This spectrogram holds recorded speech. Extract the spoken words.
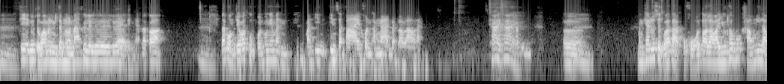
อืมที่รู้สึกว่ามันมีจำนวนมากขึ้นเรื่อยๆเรื่อยๆอะไรเงี้ย แล้วก็อืมแล้วผมเชื่อว่ากลุ่มคนพวกนี้มันมัน in inspire คนทำงานแบบเราๆนะใช่ใช่เออ มันแค่รู้สึกว่าแบบโอ้โหตอนเราอายุเท่าพวกเขานี่เรา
